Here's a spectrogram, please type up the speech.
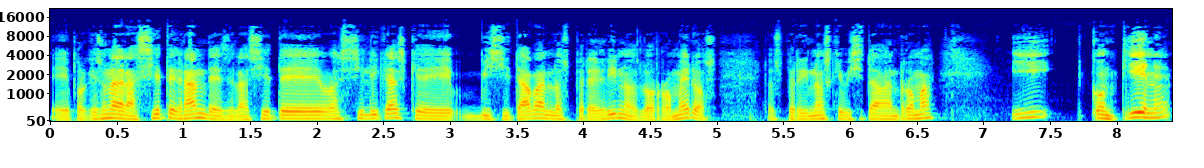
eh, porque es una de las siete grandes, de las siete basílicas que visitaban los peregrinos, los romeros, los peregrinos que visitaban Roma, y contiene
